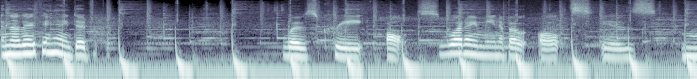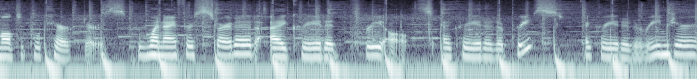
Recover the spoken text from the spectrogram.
Another thing I did was create alts. What I mean about alts is multiple characters. When I first started, I created three alts. I created a priest, I created a ranger,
